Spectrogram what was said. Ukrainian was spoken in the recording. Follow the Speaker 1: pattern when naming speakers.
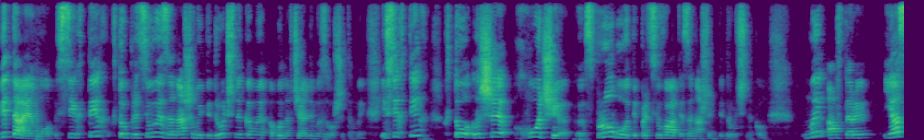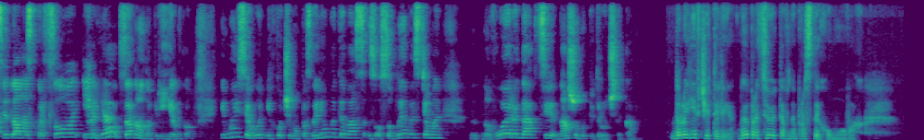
Speaker 1: Вітаємо всіх тих, хто працює за нашими підручниками або навчальними зошитами, і всіх тих, хто лише хоче е, спробувати працювати за нашим підручником. Ми автори, я Світлана Скворцова і
Speaker 2: А я Оксана Онопрієнко. І ми сьогодні хочемо познайомити вас з особливостями нової редакції нашого підручника.
Speaker 3: Дорогі вчителі, ви працюєте в непростих умовах,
